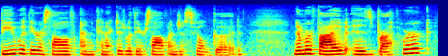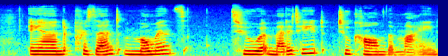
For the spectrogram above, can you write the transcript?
be with yourself and connected with yourself and just feel good. Number five is breath work and present moments to meditate to calm the mind.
